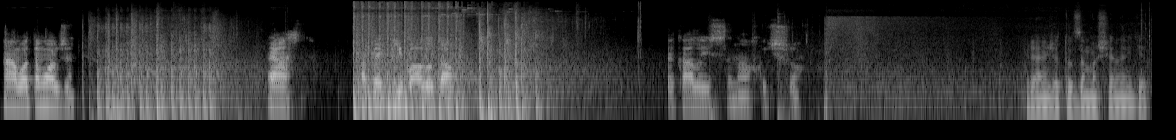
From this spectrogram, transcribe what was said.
А, от там вже. Ясно. Опять в'їбало дав. Прикалуєшся нахуй, що. Бля, він же тут за машиною дід.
